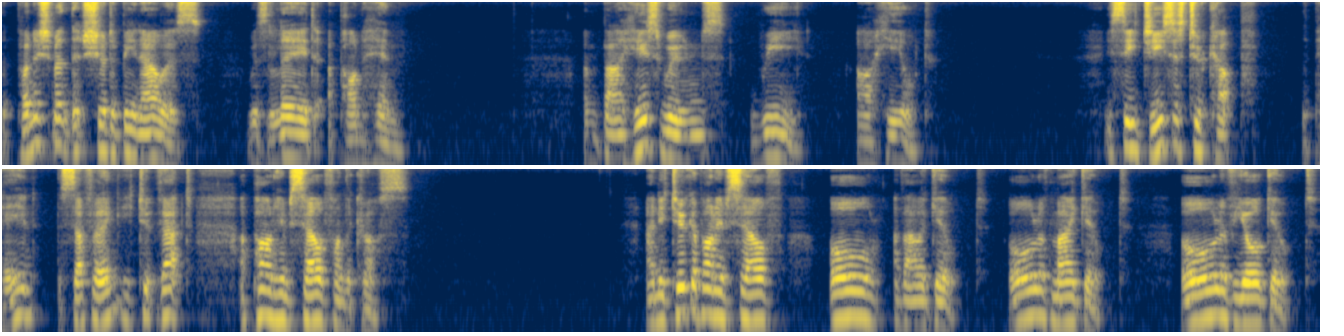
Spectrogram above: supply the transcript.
The punishment that should have been ours was laid upon him. And by his wounds we are healed. You see, Jesus took up the pain, the suffering, he took that upon himself on the cross. And he took upon himself all of our guilt, all of my guilt all of your guilt,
